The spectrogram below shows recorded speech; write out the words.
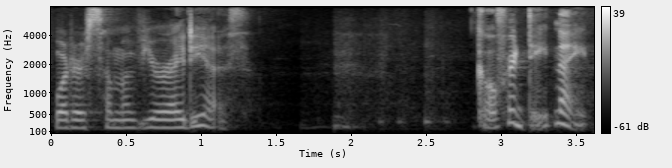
what are some of your ideas Go for date night.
